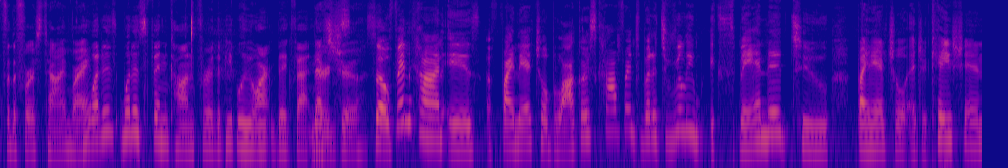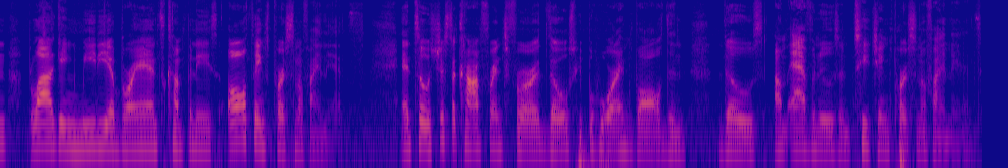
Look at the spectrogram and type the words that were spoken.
for the first time, right? What is what is FinCon for the people who aren't big fat nerds? That's true. So FinCon is a financial bloggers conference, but it's really expanded to financial education, blogging, media, brands, companies, all things personal finance. And so it's just a conference for those people who are involved in those um, avenues and teaching personal finance.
